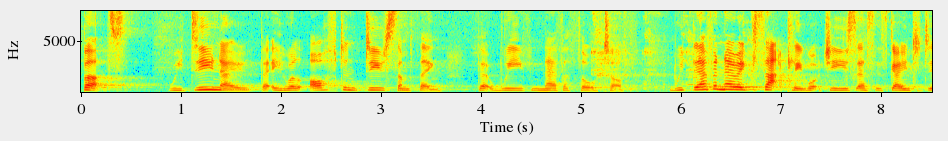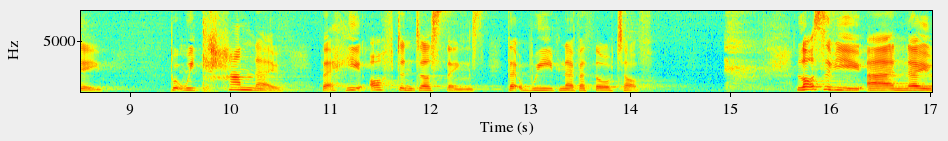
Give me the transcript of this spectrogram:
but we do know that he will often do something that we've never thought of. We never know exactly what Jesus is going to do, but we can know that he often does things that we've never thought of. Lots of you uh, know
